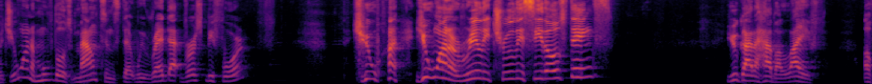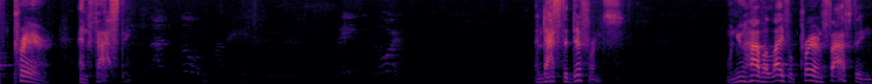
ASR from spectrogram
But you want to move those mountains that we read that verse before? You want, you want to really truly see those things? You got to have a life of prayer and fasting. And that's the difference. When you have a life of prayer and fasting,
